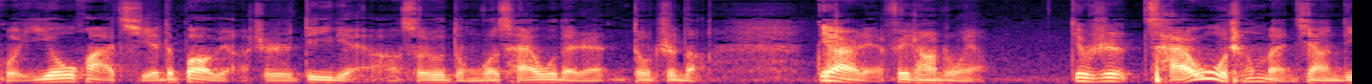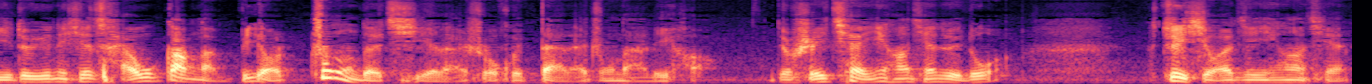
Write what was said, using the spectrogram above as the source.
会优化企业的报表，这是第一点啊。所有懂过财务的人都知道。第二点非常重要，就是财务成本降低，对于那些财务杠杆比较重的企业来说，会带来重大利好。就谁欠银行钱最多，最喜欢借银行钱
